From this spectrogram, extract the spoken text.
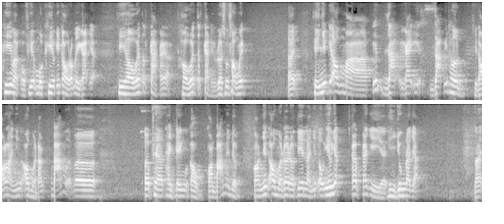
khi mà cổ phiếu, một khi cái cầu đó bị gãy á, thì hầu hết tất cả cái, hầu hết tất cả đều rơi xuống sông hết đấy, thì những cái ông mà ít dạng gãy dạng ít hơn thì đó là những ông mà đang bám ở ờ, ở phía thành trên của cầu còn bám lên được. Còn những ông mà rơi đầu tiên là những ông yếu nhất, các cái gì hình dung ra chưa? Đấy.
